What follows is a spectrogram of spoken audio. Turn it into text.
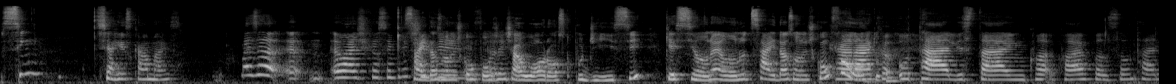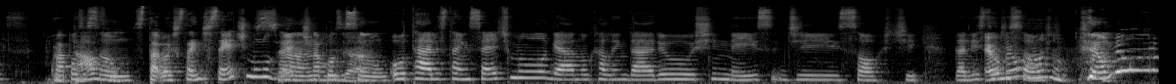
Sim. Se arriscar mais. Mas eu, eu, eu acho que eu sempre Sair da tive- zona de conforto, eu- gente. ah, O horóscopo disse que esse ano é ano de sair da zona de conforto. Caraca, o Thales tá em. Qual, qual é a posição, Thales? Qual a posição? Está, eu acho que está em sétimo lugar Sétimo na lugar. posição. O Thales está em sétimo lugar no calendário chinês de sorte. Da lista É o de meu sorte. ano. É o meu ano,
